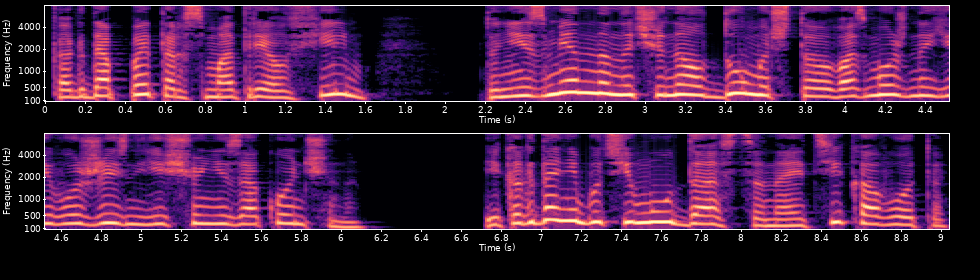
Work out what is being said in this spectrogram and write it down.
когда Петер смотрел фильм, то неизменно начинал думать, что, возможно, его жизнь еще не закончена, и когда-нибудь ему удастся найти кого-то,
